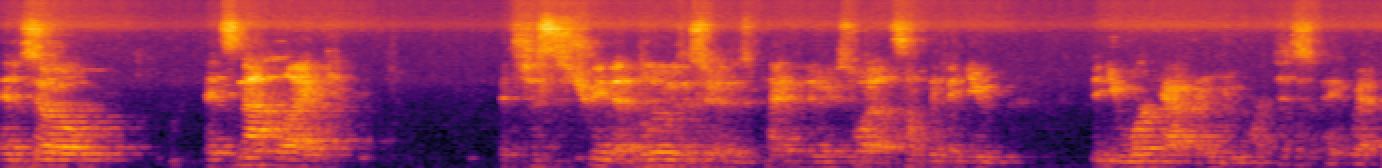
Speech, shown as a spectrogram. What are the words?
and so it's not like it's just a tree that blooms as soon as it's planted in new soil. It's something that you that you work out and you participate with.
